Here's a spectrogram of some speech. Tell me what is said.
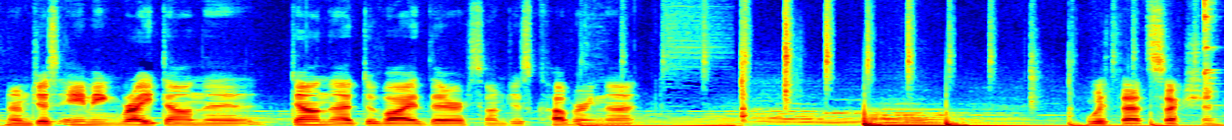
And I'm just aiming right down the down that divide there, so I'm just covering that with that section.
